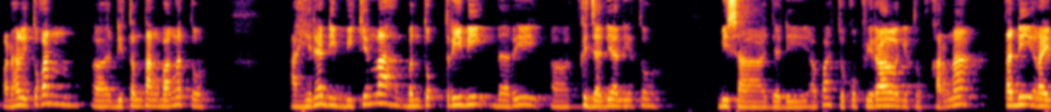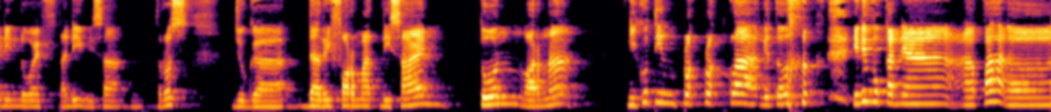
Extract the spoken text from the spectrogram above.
Padahal itu kan eh, ditentang banget tuh. Akhirnya dibikinlah bentuk 3D dari eh, kejadian itu. Bisa jadi apa cukup viral gitu. Karena tadi riding the wave tadi bisa. Terus juga dari format desain, tone, warna ngikutin plek-plek lah gitu. Ini bukannya apa eh,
